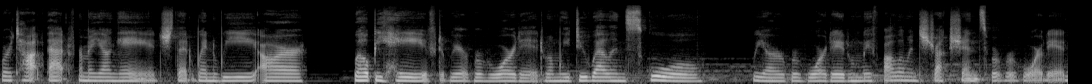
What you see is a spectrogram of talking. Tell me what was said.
We're taught that from a young age that when we are well behaved, we're rewarded. When we do well in school, we are rewarded. When we follow instructions, we're rewarded.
